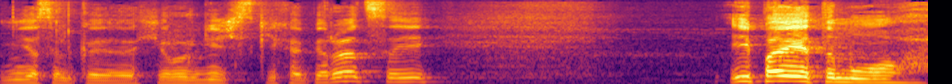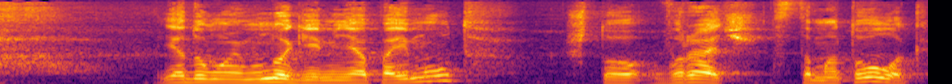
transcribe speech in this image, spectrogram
несколько хирургических операций. И поэтому, я думаю, многие меня поймут, что врач-стоматолог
